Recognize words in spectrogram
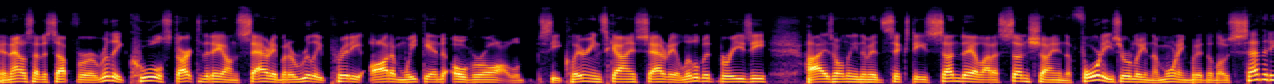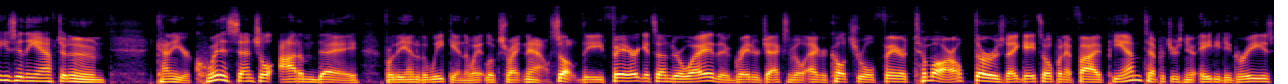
And that'll set us up for a really cool start to the day on Saturday, but a really pretty autumn weekend overall. We'll see clearing skies Saturday, a little bit breezy, highs only in the mid 60s. Sunday, a lot of sunshine in the 40s early in the morning, but in the low 70s in the afternoon. Kind of your quintessential autumn day for the the end of the weekend, the way it looks right now. So the fair gets underway, the Greater Jacksonville Agricultural Fair tomorrow, Thursday. Gates open at 5 p.m. Temperatures near 80 degrees,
